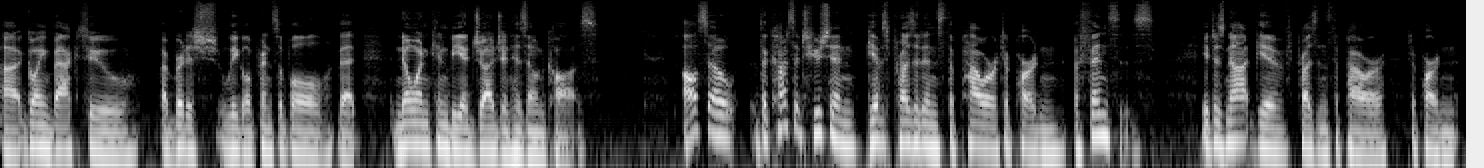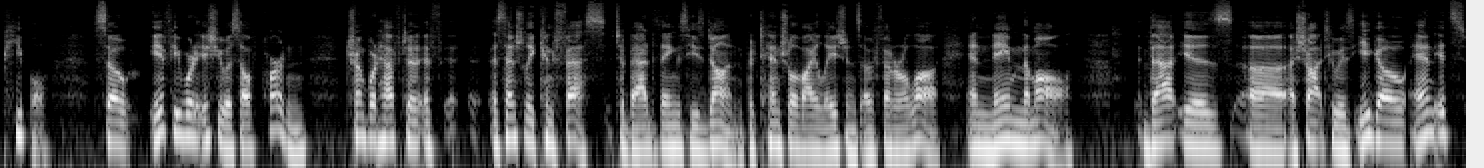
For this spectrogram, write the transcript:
uh, going back to a British legal principle that no one can be a judge in his own cause. Also, the Constitution gives presidents the power to pardon offenses. It does not give presidents the power to pardon people. So if he were to issue a self pardon, Trump would have to essentially confess to bad things he's done, potential violations of federal law, and name them all. That is uh, a shot to his ego, and it's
